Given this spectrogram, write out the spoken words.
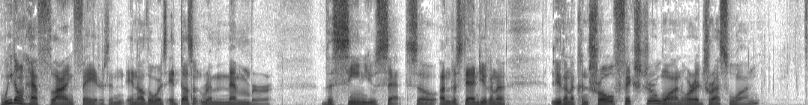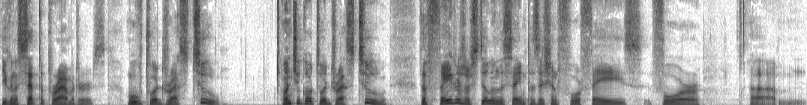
we don't have flying faders. In, in other words, it doesn't remember the scene you set. So understand you're gonna you're gonna control fixture one or address one. You're gonna set the parameters, move to address two. Once you go to address two, the faders are still in the same position for phase for um,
